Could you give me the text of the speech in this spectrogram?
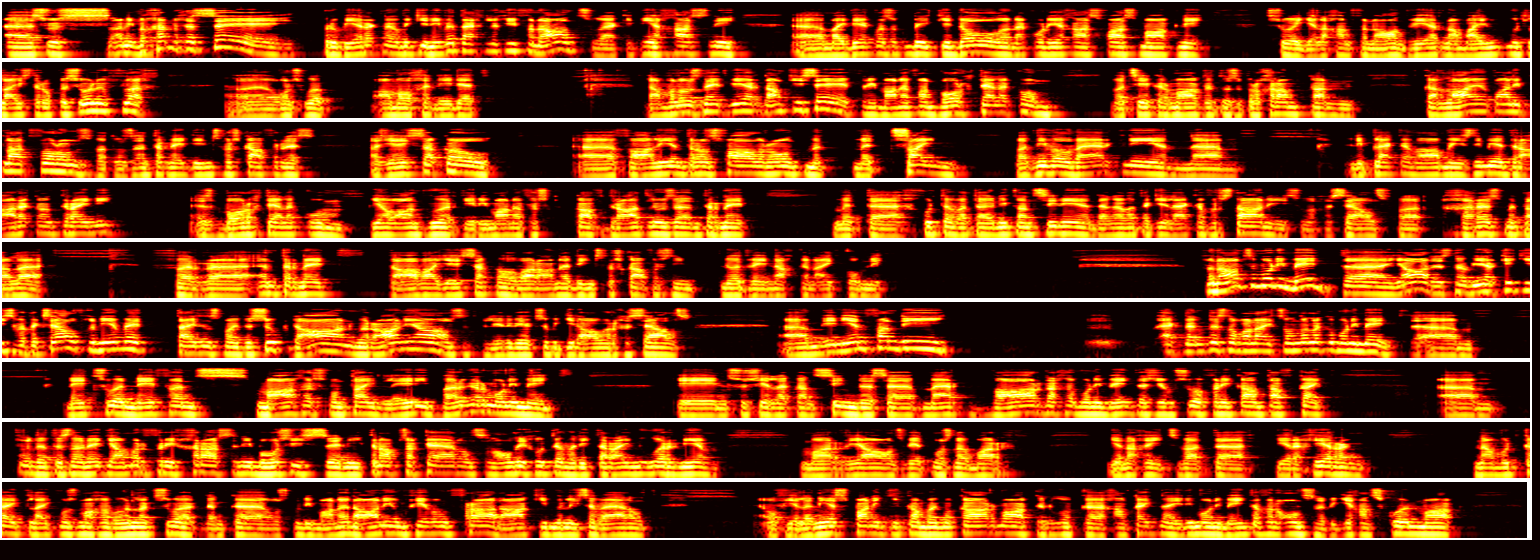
Uh soos aan die begin gesê, probeer ek nou 'n bietjie nuwe tegnologie vanaand, so ek het nie 'n gas nie. Uh my week was ook 'n bietjie dol en ek kon nie 'n gas vasmaak nie. So julle gaan vanaand weer na my moet luister op 'n solo vlug. Uh ons hoop almal geniet dit dan wil ons net weer dankie sê vir die manne van Borg Telecom wat seker maak dat ons 'n program kan kan laai op al die platforms wat ons internetdiensverskaffer is. As jy sukkel uh vir al die in Transvaal rond met met syn wat nie wil werk nie en ehm um, in die plekke waar mense nie meer drade kan kry nie, is Borg Telecom jou antwoord. Hierdie manne verskaf draadloose internet met uh goede wat hy nie kan sien nie en dinge wat ek nie lekker verstaan nie so gesels vir gerus met hulle vir uh internet daar waar jy sukkel waar ander diensverskaffers nie noodwendig kan uitkom nie. Vanaand se monument uh ja, dis nou weer kikkies wat ek self geneem het tydens my besoek daar in Orania. Ons het verlede week so 'n bietjie daaroor gesels. Um en een van die ek dink dis nogal 'n uitsonderlike monument. Um net so Neffens Magersfontein lê die Burger Monument en soos julle kan sien dis 'n merkwaardige monument as jy hom so van die kant af kyk. Ehm um, dit is nou net jammer vir die gras en die bossies en die knapsa kerels en al die goede wat die terrein oorneem. Maar ja, ons weet mos nou maar enige iets wat uh, die regering nou moet kyk, lyk like mos maar gewoonlik so. Ek dink uh, ons moet die manne daar in die omgewing vra, daar Kimberley se wêreld of julle nie 'n spannetjie kan bymekaar maak en ook uh, gaan kyk na hierdie monumente van ons en 'n bietjie gaan skoonmaak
